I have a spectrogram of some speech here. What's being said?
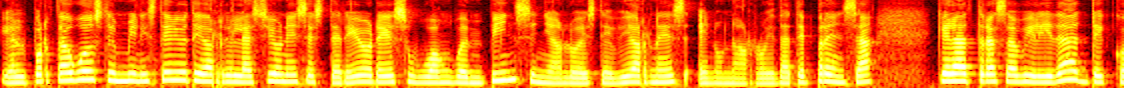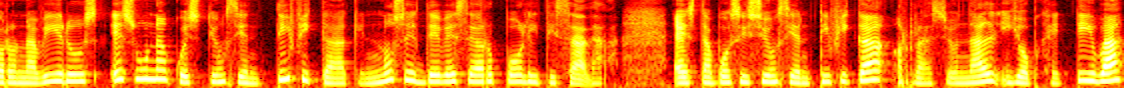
El portavoz del Ministerio de Relaciones Exteriores, Wang Wenbin, señaló este viernes en una rueda de prensa que la trazabilidad de coronavirus es una cuestión científica que no se debe ser politizada. Esta posición científica, racional y objetiva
